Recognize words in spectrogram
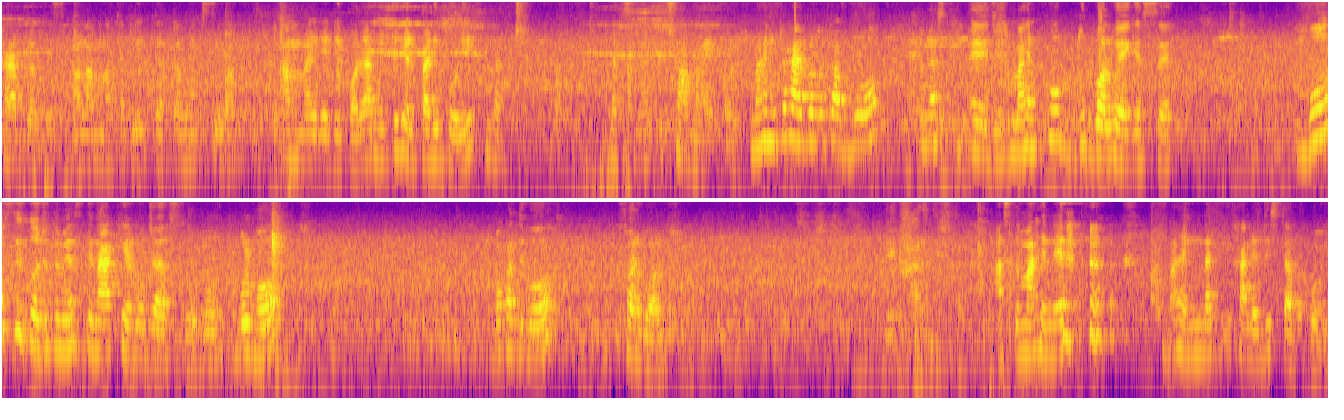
খারাপ লাগতেছে, কারণ আম্মা থাকলে ইফতারটা ম্যাক্সিমাম আম্মাই রেডি করে। আমি একটু হেল্পারই করি বাট মাহিন হাই বলো কাব্য খুব দুর্বল হয়ে গেছে। বলছি তো যে তুমি আজকে না খেয়ে রোজা আসছো বলব? বকা দিব? সরি বল। আজকে মাহিনে মাহিন নাকি খালে ডিস্টার্ব করি।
